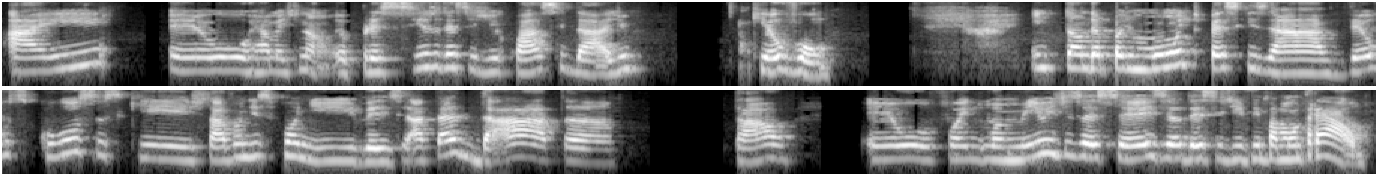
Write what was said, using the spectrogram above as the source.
Aí eu realmente não, eu preciso decidir qual a cidade que eu vou. Então, depois de muito pesquisar, ver os cursos que estavam disponíveis, até data, tal, eu foi em 2016 eu decidi vir para Montreal.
